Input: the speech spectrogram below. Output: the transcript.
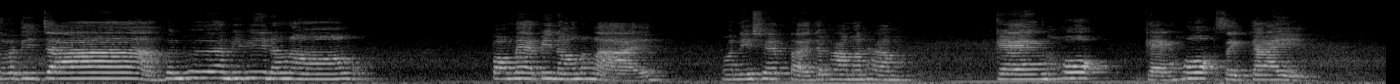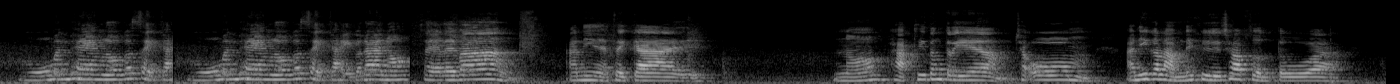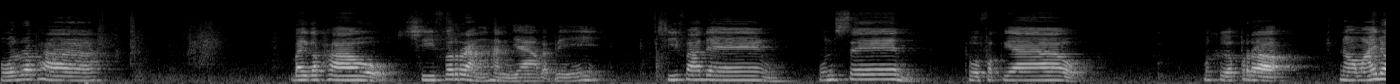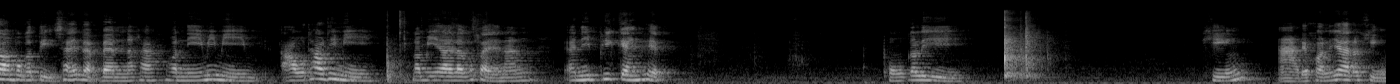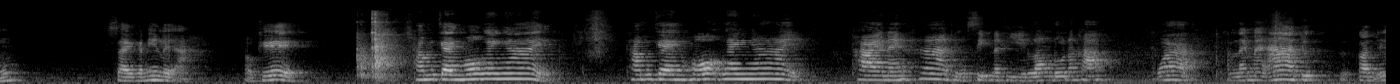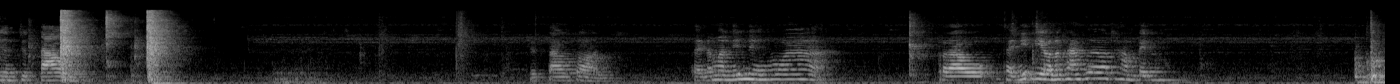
สวัสดีจ้า เพื่อนเพื่อนพี่พี่ๆน้องพ่อแม่พี่น้องทั้งหลาย วันนี้เชฟต่อยจะพามาทำแกงโฮแกงโฮใส่ไก่หมูมันแพงเราก็ใส่ไก่หมูมันแพงเราก็ใส่ไก่ก็ได้เนาะใส่อะไรบ้าง อันนี้เนี่ยใส่ไก่เนาะผักที่ต้องเตรียมชะอม อันนี้กระหล่ำนี่คือชอบส่วนตัว โหระพา ใบกะเพราชีฝรั่งหั่นยาวแบบนี้ ชีฟ้าแดงวุ้นเส้น ถั่วฝักยาวมะเขือเปราะหน่อไม้ดองปกติใช้แบบแบนนะคะ วันนี้ไม่มีเอาเท่าที่มี เรามีอะไรเราก็ใส่อันนั้น อันนี้พริกแกงเผ็ด ผงกะหรี่ ขิง อ่า เดี๋ยวขออนุญาตเอาขิง ใส่กันนี่เลยอะ โอเค ทำแกงโฮะง่ายๆทำแกงโฮะง่ายๆ ภายใน5ถึง10 นาทีลองดูนะคะ ว่าทำได้ไหมอ่าจุดก่อนอื่นจุดเตา จุดเตาก่อน ใส่น้ำมันนิดนึงเพราะว่า เราใส่นิดเดียวนะคะ เพื่อทำเป็น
